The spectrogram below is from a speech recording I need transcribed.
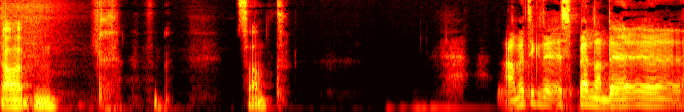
Ja, mm. sant. Ja, men jag tycker det är spännande. Eh,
